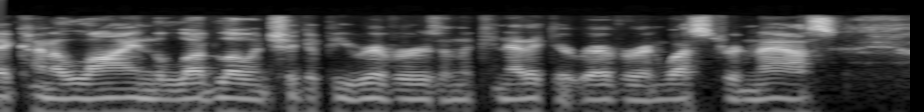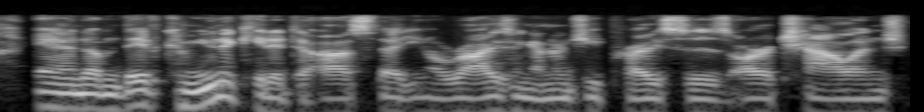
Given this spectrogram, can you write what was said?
that kind of line the Ludlow and Chicopee rivers and the Connecticut River in Western Mass. And um, they've communicated to us that you know rising energy prices are a challenge.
